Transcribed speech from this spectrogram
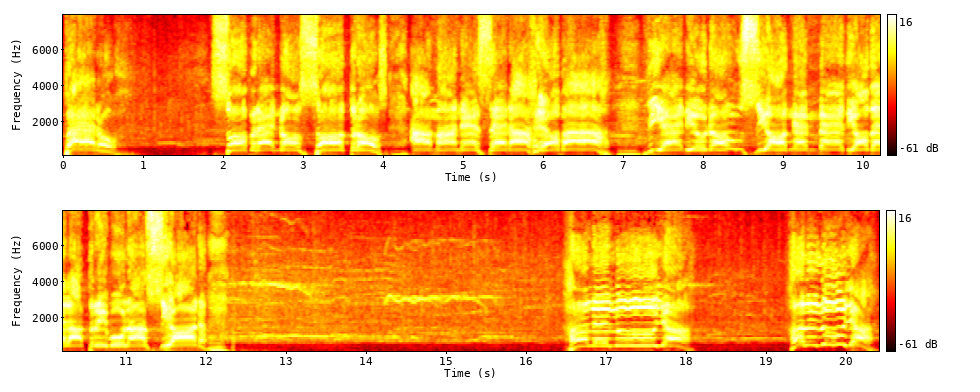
pero, sobre nosotros amanecerá Jehová. Viene una unción en medio de la tribulación. Aleluya. Aleluya.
